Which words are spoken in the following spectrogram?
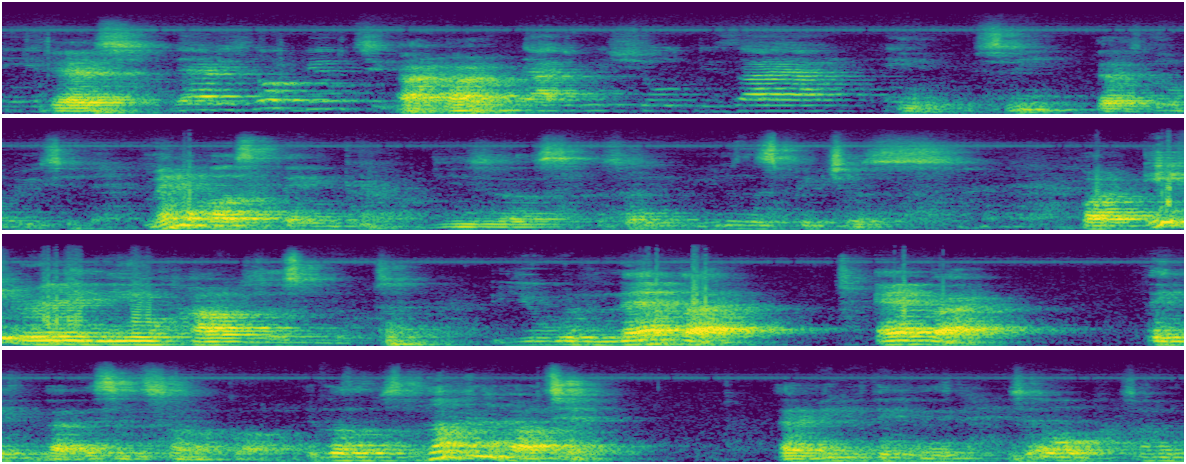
him, Yes. there is no beauty Uh huh. that we should desire him. You see, there is no beauty. Many of us think Jesus, so we use these pictures. But if you really knew how Jesus looked, you would never, ever think that this is the Son of God. Because there was nothing about him that made you think, this- you say, oh, someone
